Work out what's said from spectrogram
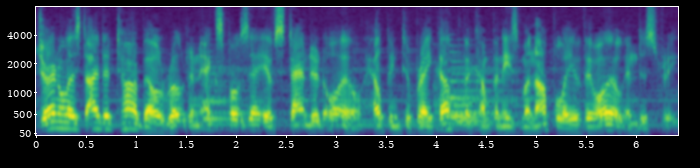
Journalist Ida Tarbell wrote an expose of Standard Oil, helping to break up the company's monopoly of the oil industry.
